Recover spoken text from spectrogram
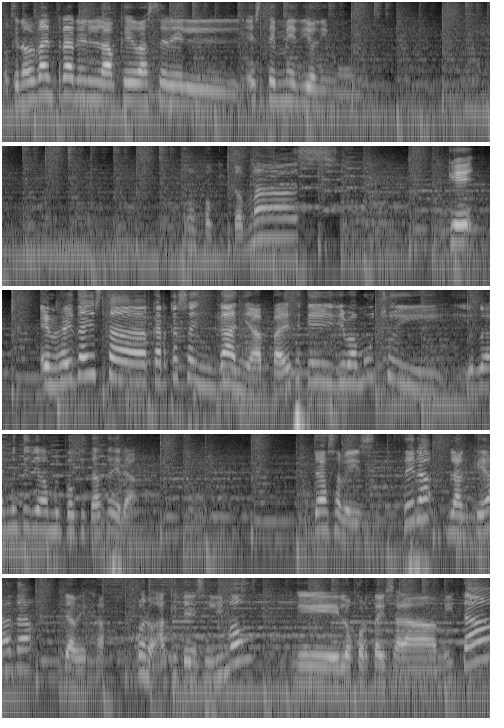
Lo que nos va a entrar en lo que va a ser el, este medio limón. Un poquito más. Que en realidad esta carcasa engaña. Parece que lleva mucho y, realmente lleva muy poquita cera. Ya sabéis, cera blanqueada de abeja. Bueno, aquí tenéis el limón. Que lo cortáis a la mitad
